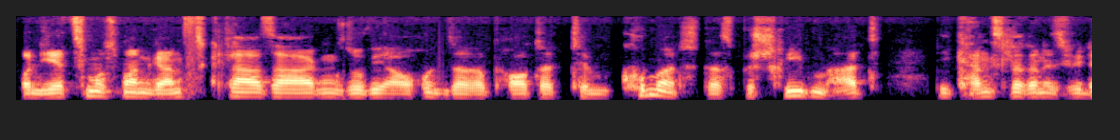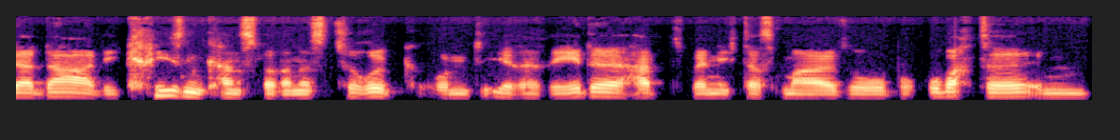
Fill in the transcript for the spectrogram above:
Und jetzt muss man ganz klar sagen, so wie auch unser Reporter Tim Kummert das beschrieben hat, die Kanzlerin ist wieder da, die Krisenkanzlerin ist zurück und ihre Rede hat, wenn ich das mal so beobachte, im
